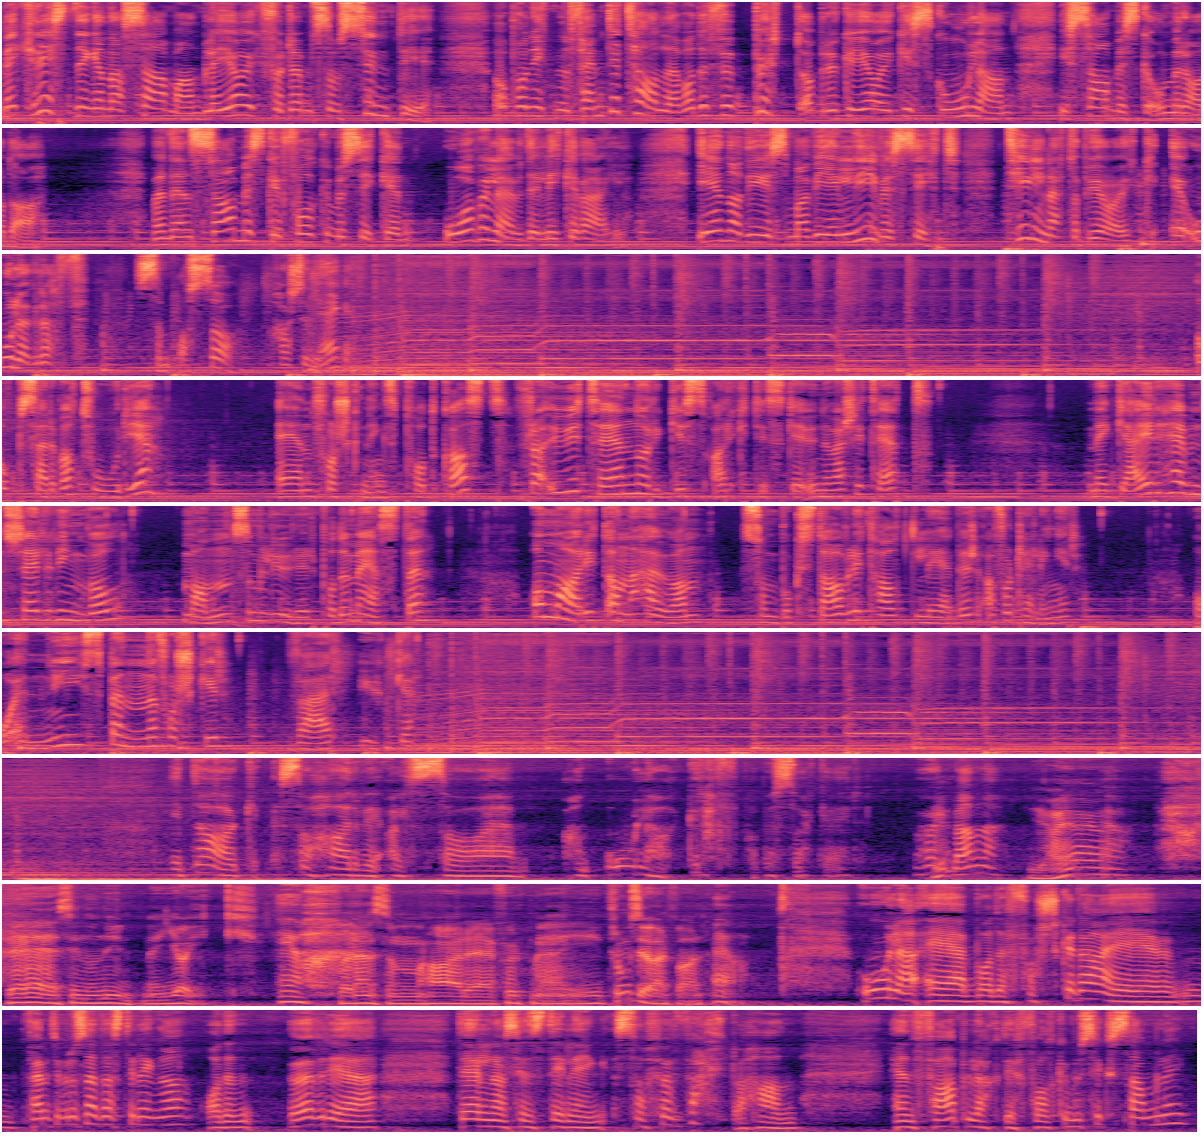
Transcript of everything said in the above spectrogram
Med kristningen av samene ble joik fordømt som syndig, og på 1950-tallet var det forbudt å bruke joik i skolene i samiske områder. Men den samiske folkemusikken overlevde likevel. En av de som har viet livet sitt til nettopp joik, er Ola Graff, som også har sin egen. Observatoriet en forskningspodkast fra UiT Norges arktiske universitet. Med Geir Hevnskjell Ringvold, mannen som lurer på det meste, og Marit Anne Hauan, som bokstavelig talt lever av fortellinger. Og en ny, spennende forsker hver uke. I dag så har vi altså eh, han Ola Graff på besøk her. Har du hørt navnet? Ja, ja, ja. Det er synonymt med joik. Ja. For den som har eh, fulgt med i Tromsø, i hvert fall. Ja. Ola er både forsker da i 50 av stillinga, og den øvrige delen av sin stilling så forvalter han en fabelaktig folkemusikksamling,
